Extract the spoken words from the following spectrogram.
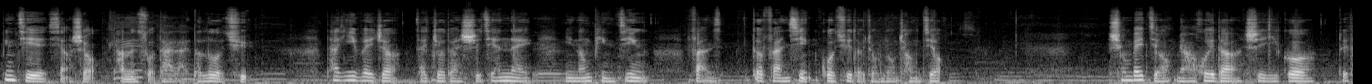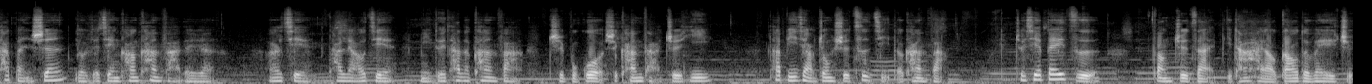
并且享受它们所带来的乐趣。它意味着在这段时间内，你能平静反的反省过去的种种成就。圣杯九描绘的是一个对他本身有着健康看法的人，而且他了解你对他的看法只不过是看法之一。他比较重视自己的看法。这些杯子放置在比他还要高的位置，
